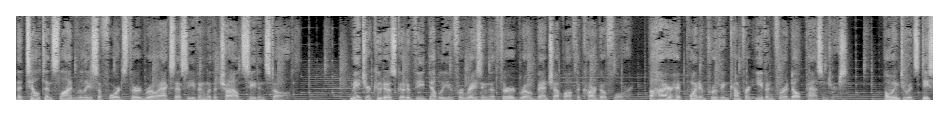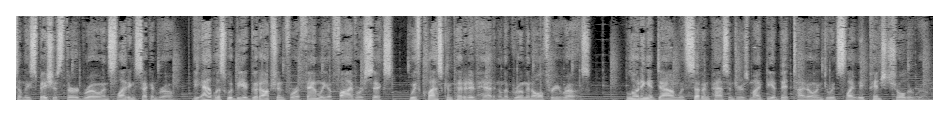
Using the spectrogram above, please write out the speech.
The tilt and slide release affords third row access even with a child seat installed. Major kudos go to VW for raising the third row bench up off the cargo floor, the higher hip point improving comfort even for adult passengers. Owing to its decently spacious third row and sliding second row, the Atlas would be a good option for a family of five or six, with class competitive head and legroom in all three rows. Loading it down with seven passengers might be a bit tight owing to its slightly pinched shoulder room,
